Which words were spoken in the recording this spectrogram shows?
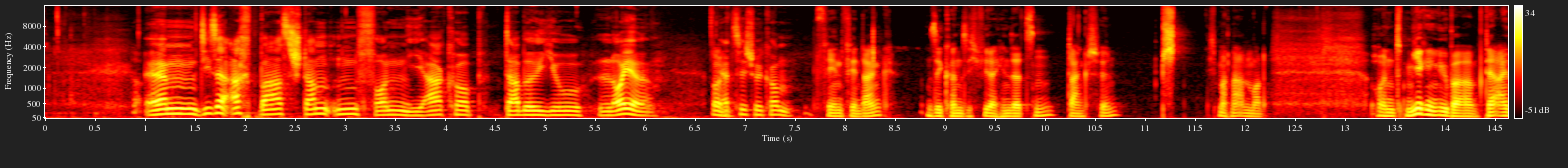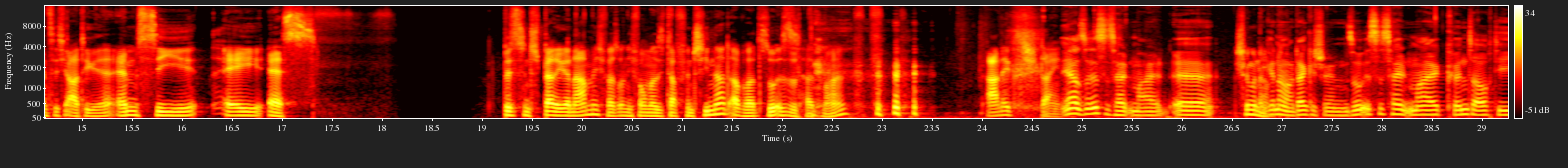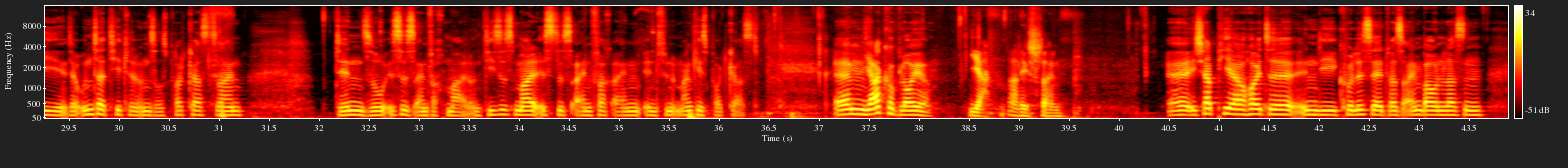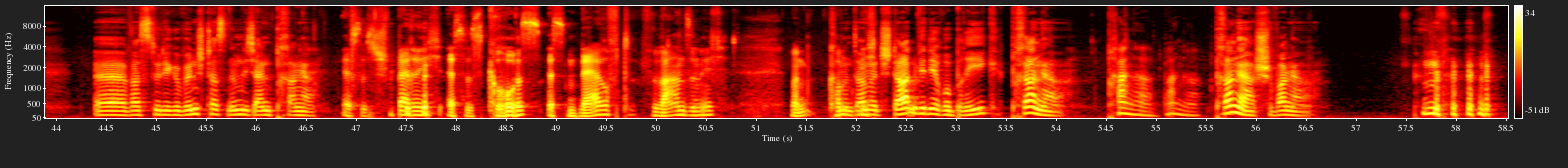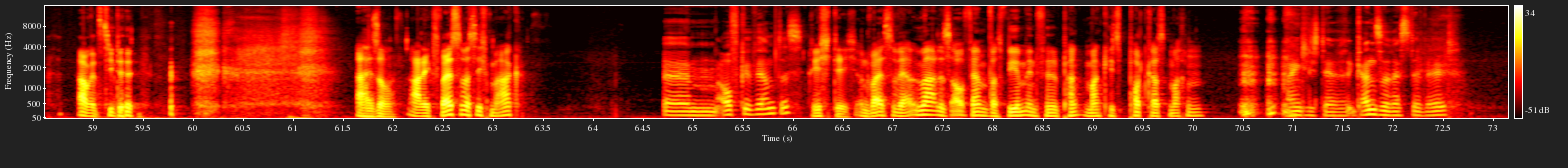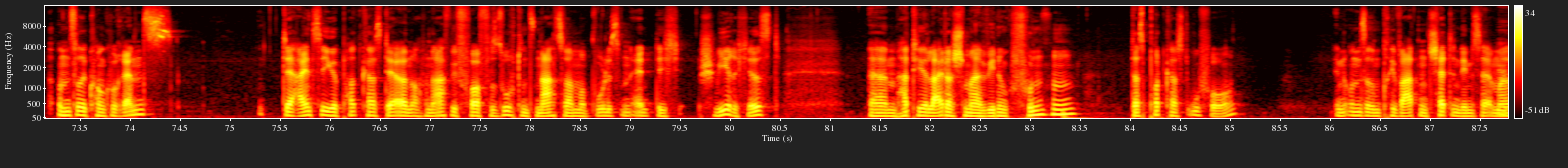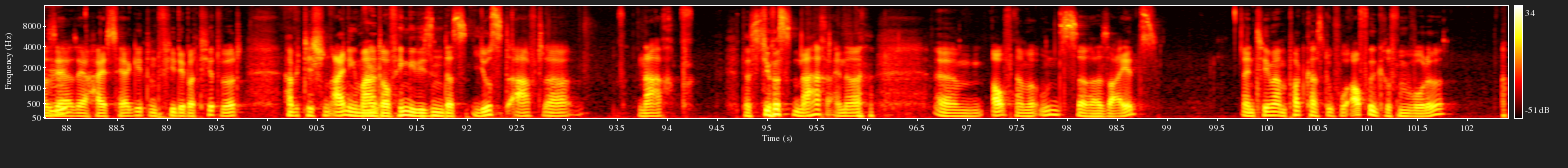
Ähm, diese acht Bars stammten von Jakob W. Leue. Und Herzlich willkommen. Vielen, vielen Dank. Sie können sich wieder hinsetzen. Dankeschön. Psst, ich mache eine Anmod. Und mir gegenüber der einzigartige MCAS. Bisschen sperriger Name, ich weiß auch nicht, warum man sich dafür entschieden hat, aber so ist es halt mal. Alex Stein. Ja, so ist es halt mal. Äh, Schönen guten Abend. Genau, danke schön. So ist es halt mal, könnte auch die, der Untertitel unseres Podcasts sein. Denn so ist es einfach mal. Und dieses Mal ist es einfach ein Infinite Monkeys Podcast. Ähm, Jakob Leue, Ja, Alex Stein. äh, ich habe hier heute in die Kulisse etwas einbauen lassen, äh, was du dir gewünscht hast, nämlich einen Pranger. Es ist sperrig, es ist groß, es nervt wahnsinnig. Man kommt Und damit starten wir die Rubrik Pranger. Pranger, Pranger. Pranger schwanger. Arbeitstitel. Also, Alex, weißt du, was ich mag? Ähm, aufgewärmtes? Richtig. Und weißt du, wer immer alles aufwärmt, was wir im Infinite Punk Monkeys Podcast machen? Eigentlich der ganze Rest der Welt. Unsere Konkurrenz, der einzige Podcast, der noch nach wie vor versucht, uns nachzuhaben, obwohl es unendlich schwierig ist, ähm, hat hier leider schon mal Erwähnung gefunden, das Podcast UFO. In unserem privaten Chat, in dem es ja immer Mhm. sehr, sehr heiß hergeht und viel debattiert wird, habe ich dich schon einige Male Ja. darauf hingewiesen, dass just after, nach, dass just nach einer ähm, Aufnahme unsererseits ein Thema im Podcast UFO aufgegriffen wurde,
